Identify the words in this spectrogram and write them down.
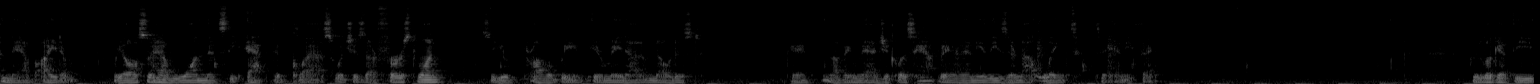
a nav item. We also have one that's the active class, which is our first one. So you probably, you may not have noticed. Okay, nothing magical is happening on any of these. They're not linked to anything. If we look at the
